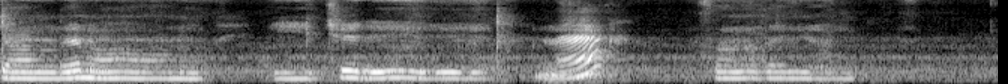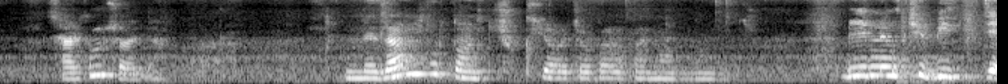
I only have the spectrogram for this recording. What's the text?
Yandın onu içeri. Ne? Sana demiyorum. Şarkı mı söyle? Neden buradan çıkıyor acaba ben anlamadım. Benimki bitti.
